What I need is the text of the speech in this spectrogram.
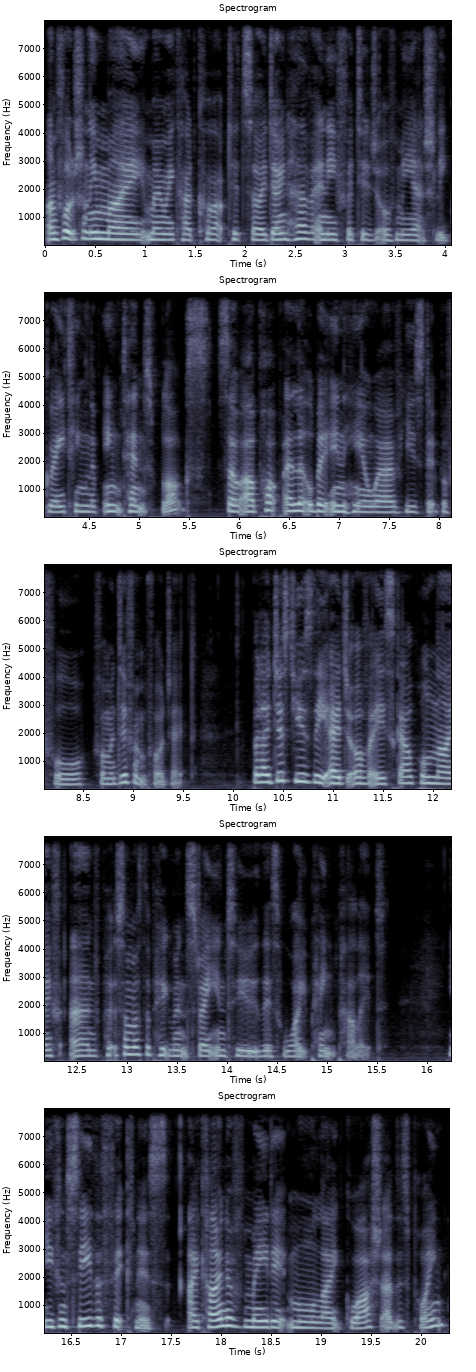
Unfortunately, my memory card corrupted, so I don't have any footage of me actually grating the Inktense blocks. So I'll pop a little bit in here where I've used it before from a different project. But I just used the edge of a scalpel knife and put some of the pigment straight into this white paint palette. You can see the thickness. I kind of made it more like gouache at this point,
